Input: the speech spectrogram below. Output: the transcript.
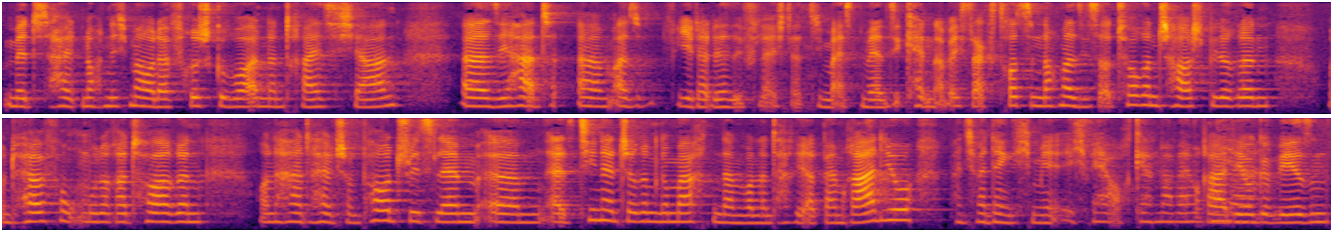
mit halt noch nicht mal oder frisch gewordenen 30 Jahren. Äh, sie hat, ähm, also jeder, der sie vielleicht, also die meisten werden sie kennen, aber ich sage es trotzdem nochmal, sie ist Autorin, Schauspielerin und Hörfunkmoderatorin und hat halt schon Poetry Slam ähm, als Teenagerin gemacht und dann Volontariat beim Radio. Manchmal denke ich mir, ich wäre auch gern mal beim Radio ja. gewesen.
